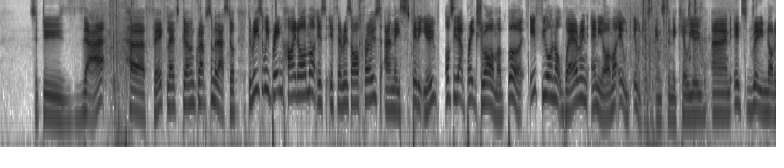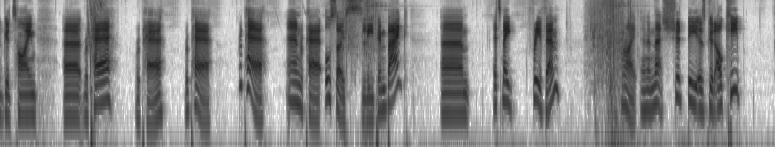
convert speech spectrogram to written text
to do that. Perfect. Let's go and grab some of that stuff. The reason we bring hide armor is if there is Arthros and they spit at you. Obviously, that breaks your armor, but if you're not wearing any armor, it will, it will just instantly kill you, and it's really not a good time. Uh, repair, repair, repair, repair, and repair. Also, sleeping bag. Um, let's make three of them. Right, and then that should be as good. I'll keep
